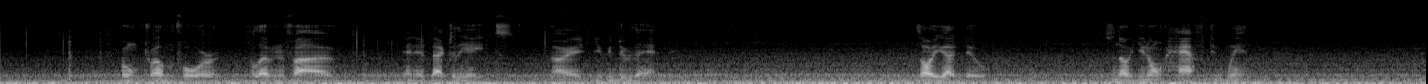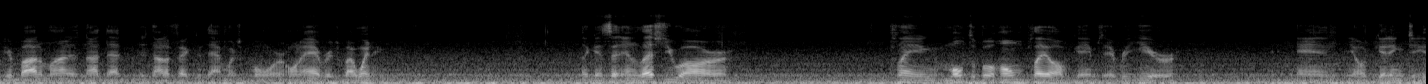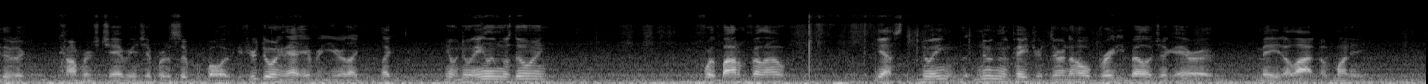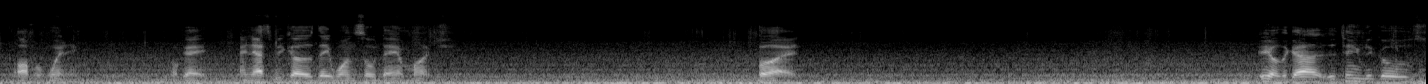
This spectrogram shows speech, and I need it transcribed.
boom, 12 and 4, 11 and 5, and then back to the 8s. All right, you can do that. That's all you got to do. So, no, you don't have to win. your bottom line is not that is not affected that much more on average by winning. Like I said, unless you are playing multiple home playoff games every year and you know getting to either the conference championship or the Super Bowl. If you're doing that every year, like like you know New England was doing before the bottom fell out, yes, New England, New England Patriots during the whole Brady Belichick era made a lot of money off of winning. Okay, and that's because they won so damn much. But you know, the guy, the team that goes,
